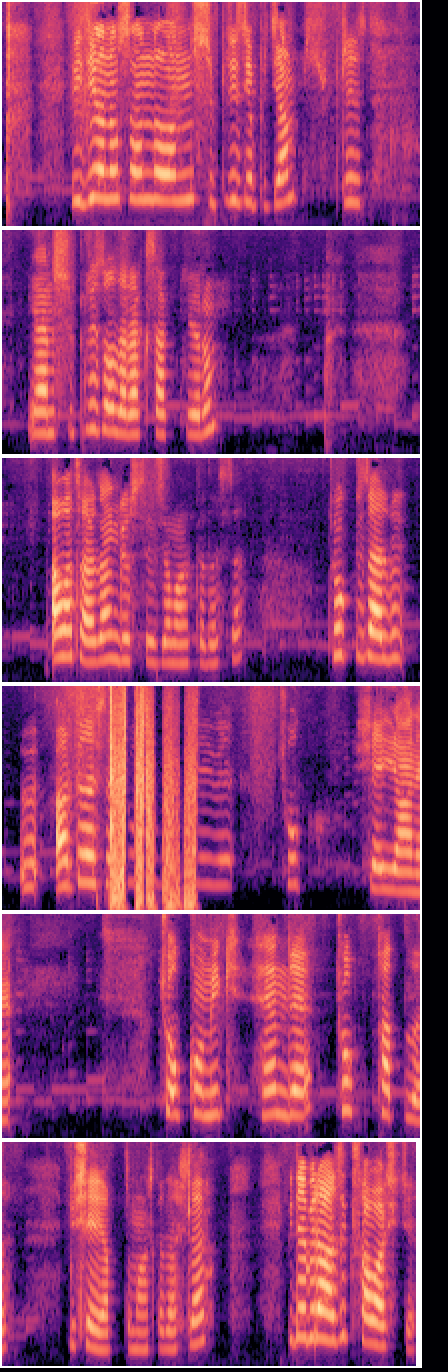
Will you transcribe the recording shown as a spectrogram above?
Videonun sonunda onu sürpriz yapacağım. Sürpriz yani sürpriz olarak saklıyorum. Avatar'dan göstereceğim arkadaşlar. Çok güzel bir arkadaşlar çok şey ve çok şey yani çok komik hem de çok tatlı bir şey yaptım arkadaşlar. Bir de birazcık savaşçı.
